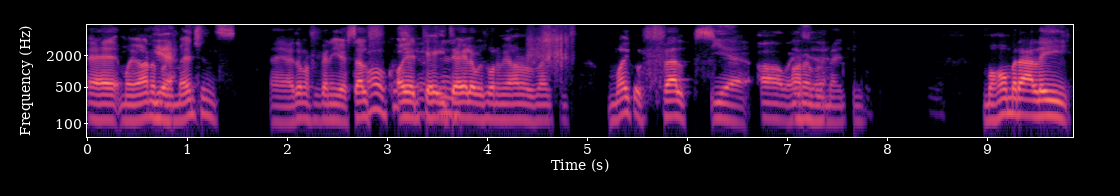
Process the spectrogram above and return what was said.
uh, my honorable Yeah. mentions. Uh, I don't know if you've any yourself. Oh, course, I had yeah, Katie yeah. Taylor was one of my honorable mentions. Michael Phelps, Yeah, always. honorable yeah. mention. Muhammad Ali,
